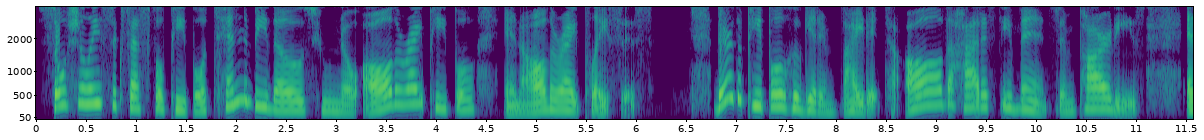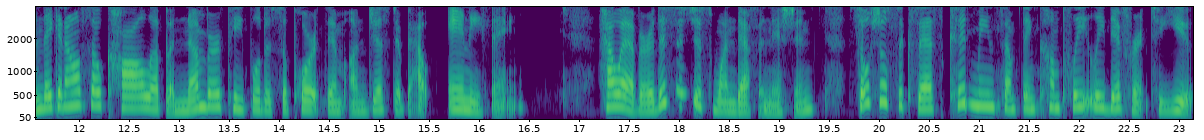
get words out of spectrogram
Socially successful people tend to be those who know all the right people in all the right places. They're the people who get invited to all the hottest events and parties, and they can also call up a number of people to support them on just about anything. However, this is just one definition. Social success could mean something completely different to you.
